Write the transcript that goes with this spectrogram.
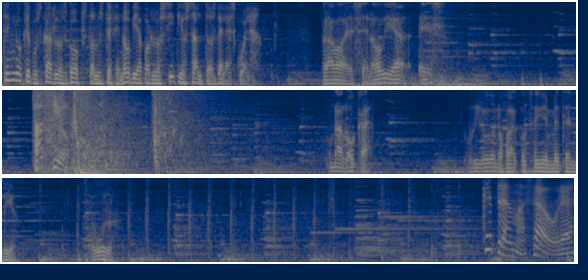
Tengo que buscar los gobstones de Zenobia por los sitios altos de la escuela. Pero vamos, a ver, Zenobia es Acción. una loca. Lo único que nos va a conseguir es meter en lío. Seguro. ¿Qué tramas ahora?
